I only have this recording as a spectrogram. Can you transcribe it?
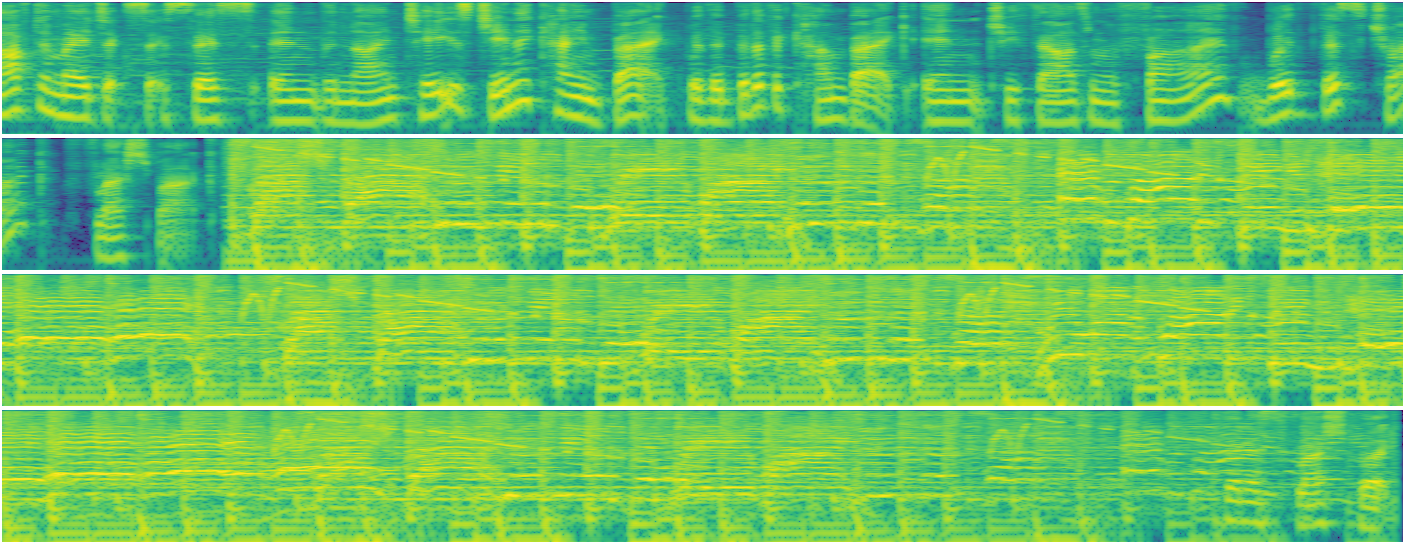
After major success in the 90s, Gina came back with a bit of a comeback in 2005 with this track, Flashback. Flashback Flashback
